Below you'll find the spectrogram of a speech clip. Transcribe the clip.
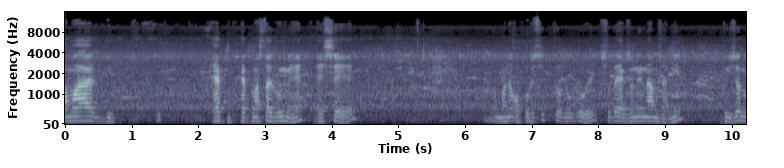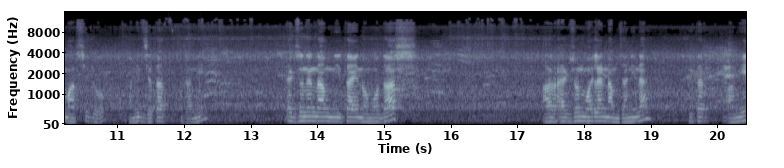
আমার হেড হেডমাস্টার রুমে এসে মানে অপরিচিত লোকই শুধু একজনের নাম জানি, দুইজন মারছিল, আমি যেটা জানি একজনের নাম নিতাই নমদাস আর একজন মহিলার নাম জানি না এটার আমি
